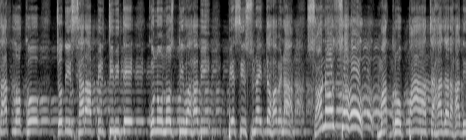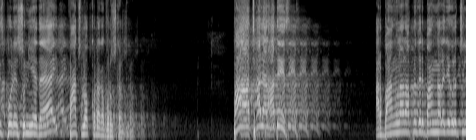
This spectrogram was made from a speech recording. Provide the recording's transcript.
সাত লক্ষ। যদি সারা পৃথিবীতে কোনো নস্তি ওয়াহাবি বেশি শুনাইতে হবে না, সনদ সহ মাত্র পাঁচ হাজার হাদিস পড়ে শুনিয়ে দেয়, পাঁচ লক্ষ টাকা পুরস্কার পাঁচ হাজার হাদিস! আর বাংলার আপনাদের বাংলা যেগুলো ছিল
